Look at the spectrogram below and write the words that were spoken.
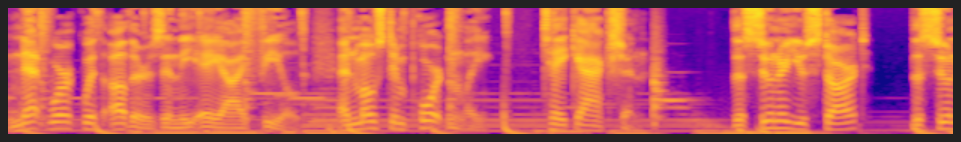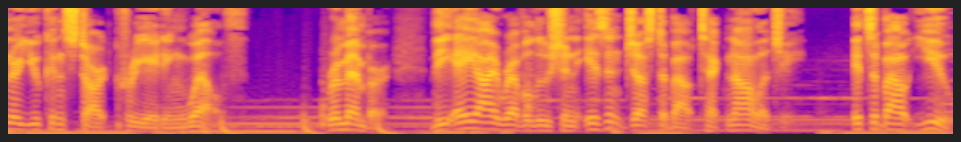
Network with others in the AI field, and most importantly, take action. The sooner you start, the sooner you can start creating wealth. Remember, the AI revolution isn't just about technology. It's about you.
